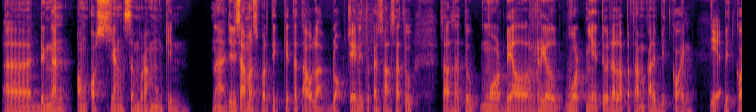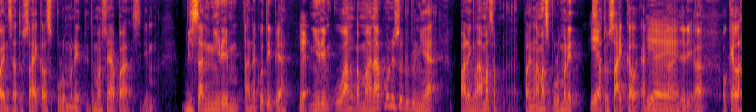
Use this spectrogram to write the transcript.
eh, dengan ongkos yang semurah mungkin. Nah, jadi sama seperti kita tahu lah, blockchain itu kan salah satu salah satu model real worknya itu adalah pertama kali Bitcoin. Iya. Bitcoin satu cycle 10 menit. Itu maksudnya apa? Bisa ngirim tanda kutip ya, Iya. ngirim uang ke mana pun di seluruh dunia paling lama paling lama 10 menit Iya. satu cycle kan. Iya, Nah, iya. Jadi eh, oke lah,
